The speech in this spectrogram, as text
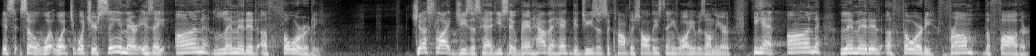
It's, so what, what, what you're seeing there is a unlimited authority. Just like Jesus had. You say, man, how the heck did Jesus accomplish all these things while he was on the earth? He had unlimited authority from the Father.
